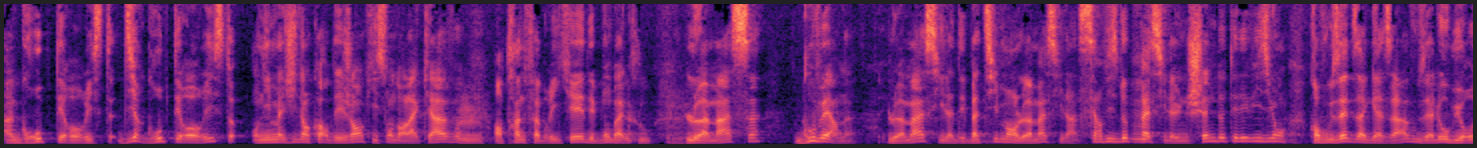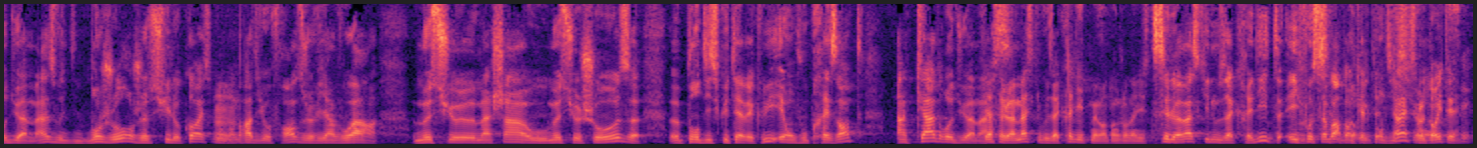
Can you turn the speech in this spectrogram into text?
un groupe terroriste. Dire groupe terroriste, on imagine encore des gens qui sont dans la cave mmh. en train de fabriquer des bombes à clous. Le Hamas gouverne. Le Hamas, il a des bâtiments, le Hamas, il a un service de presse, il a une chaîne de télévision. Quand vous êtes à Gaza, vous allez au bureau du Hamas, vous dites bonjour, je suis le correspondant de Radio France, je viens voir monsieur machin ou monsieur chose euh, pour discuter avec lui et on vous présente un cadre du Hamas. C'est le Hamas qui vous accrédite même en tant que journaliste. C'est le Hamas qui nous accrédite et il faut savoir dans quelles conditions. l'autorité.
